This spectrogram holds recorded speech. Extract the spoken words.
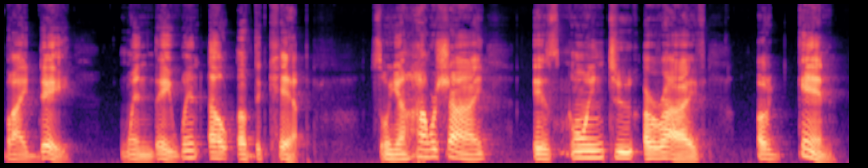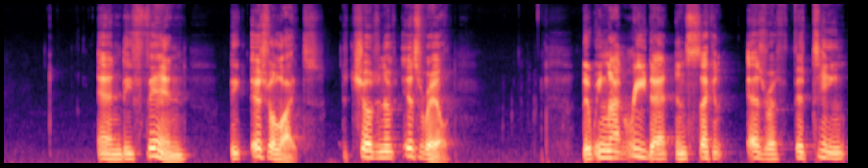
by day when they went out of the camp. So Yahweh is going to arrive again and defend the Israelites, the children of Israel. Did we not read that in 2nd Esdras 15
